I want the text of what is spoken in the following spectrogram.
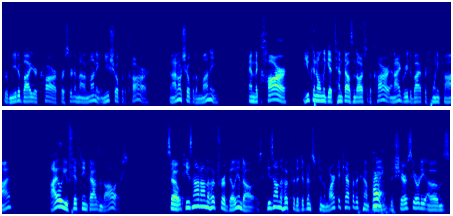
for me to buy your car for a certain amount of money and you show up with a car and I don't show up with the money and the car you can only get $10,000 for the car and I agreed to buy it for 25 I owe you $15,000. So he's not on the hook for a billion dollars. He's on the hook for the difference between the market cap of the company, right. the shares he already owns,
